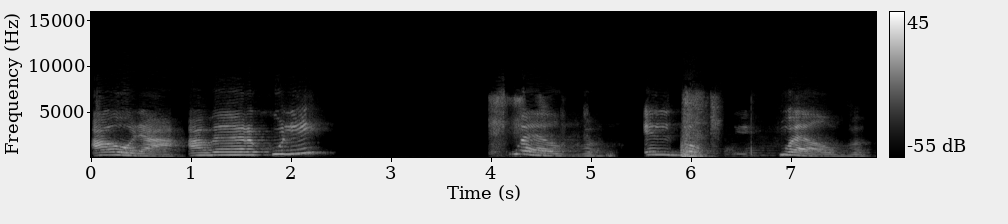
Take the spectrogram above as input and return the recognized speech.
Ahora, a ver, Juli. 12. El 12. 12.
